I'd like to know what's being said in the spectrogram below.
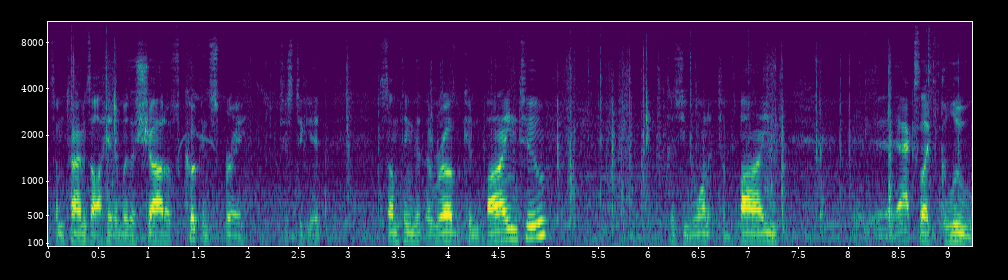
sometimes I'll hit it with a shot of cooking spray just to get something that the rub can bind to because you want it to bind and it acts like glue.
